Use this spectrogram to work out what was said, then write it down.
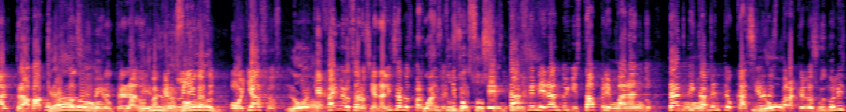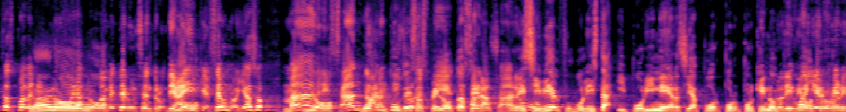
al trabajo que Claro, está haciendo el entrenador para que tienes tú razón. así, hoyazos. No. Porque Jaime Lozano, si analiza los partidos, el ¿Cuántos tipo de esos está centros- generando y está preparando tácticamente no, ocasiones no. para que los futbolistas puedan ir Claro. por fuera No. a meter un centro. De ahí No. que sea un hoyazo, madre No, santa. ¿cuántos de esas pelotas era? Lozano? Recibía el futbolista y por inercia, por, por- porque no Lo tiene dijo ayer otro Henry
